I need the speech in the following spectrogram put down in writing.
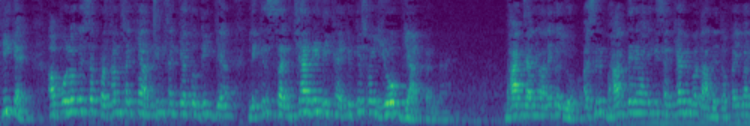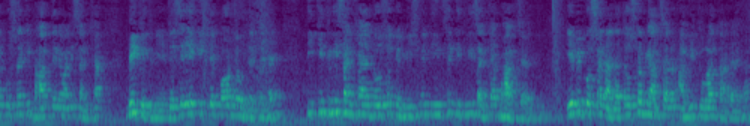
ठीक है? अब बोलोगे, सर, प्रथम संख्या, अंतिम संख्या तो दिख गया, लेकिन संख्या भी दिखा है, क्योंकि इसमें योग ज्ञात करना भाग जाने वाले का योग। और सिर्फ़ भाग देने वाले की संख्या भी बता देता हूँ। कई बार पूछना कि भाग देने वाली संख्या भी कितनी है? जैसे एक स्टेप और जोड़ देते हैं कि कितनी संख्या है 200 के बीच में तीन से कितनी संख्या भाग जाएगी। ये भी क्वेश्चन आ जाता है, उसका भी आंसर अभी तुरंत आ जाएगा।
